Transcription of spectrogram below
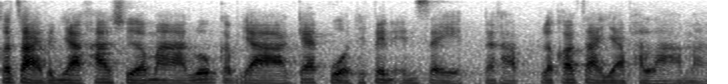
ก็จ่ายเป็นยาฆ่าเชื้อมาร่วมกับยาแก้ปวดที่เป็นเอนเซดนะครับแล้วก็จ่ายยาพารามา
